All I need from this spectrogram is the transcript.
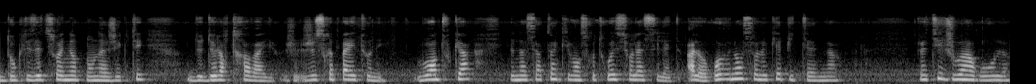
donc les aides-soignantes non injectées, de, leur travail. Je ne serais pas étonnée. Bon, en tout cas, il y en a certains qui vont se retrouver sur la sellette. Alors, revenons sur le capitaine. Va-t-il jouer un rôle?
